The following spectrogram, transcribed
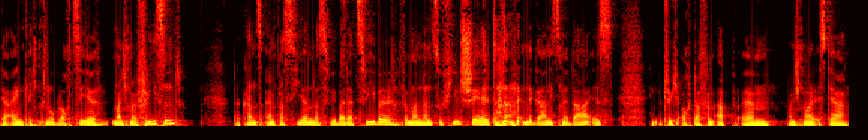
der eigentlichen Knoblauchzehe manchmal fließend. Da kann es einem passieren, dass wie bei der Zwiebel, wenn man dann zu viel schält, dann am Ende gar nichts mehr da ist. Hängt natürlich auch davon ab. Ähm, manchmal ist der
